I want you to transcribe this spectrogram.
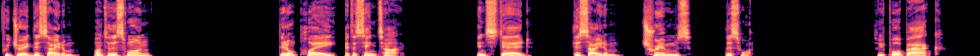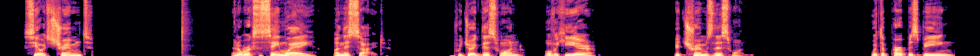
if we drag this item onto this one, they don't play at the same time. Instead, this item trims this one. So we pull it back, see how it's trimmed, and it works the same way on this side. If we drag this one over here, it trims this one. With the purpose being,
